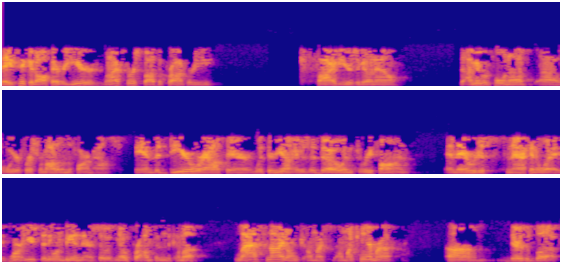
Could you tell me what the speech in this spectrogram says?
They pick it off every year. When I first bought the property five years ago now, I remember pulling up uh, when we were first remodeling the farmhouse, and the deer were out there with their young. It was a doe and three fawn, and they were just snacking away. weren't used to anyone being there, so it was no problem for them to come up. Last night on on my on my camera, um, there's a buck,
